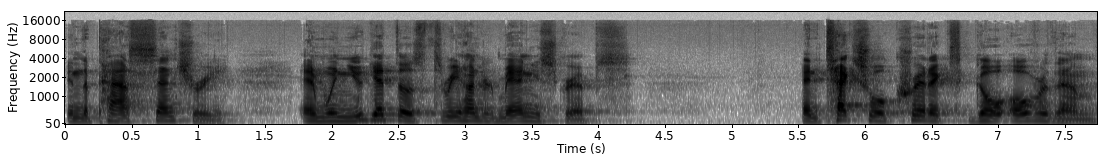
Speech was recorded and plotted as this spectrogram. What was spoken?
in the past century. And when you get those 300 manuscripts and textual critics go over them,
